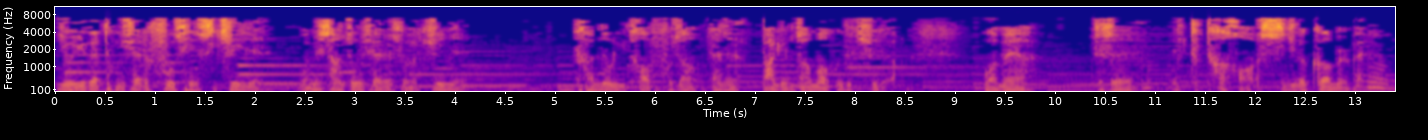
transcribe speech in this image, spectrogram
有一个同学的父亲是军人，我们上中学的时候，军人，他弄了一套服装，但是把领章帽徽都去掉。我们啊，就是特好，十几个哥们儿呗。嗯，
